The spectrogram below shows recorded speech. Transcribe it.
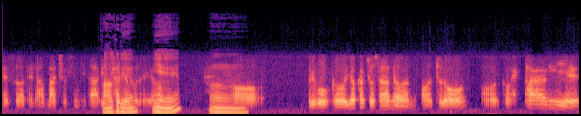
해서 내가 마쳤습니다. 아, 그래요? 예. 어, 어, 그리고 그 역학조사는 어, 주로 어, 그 당일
